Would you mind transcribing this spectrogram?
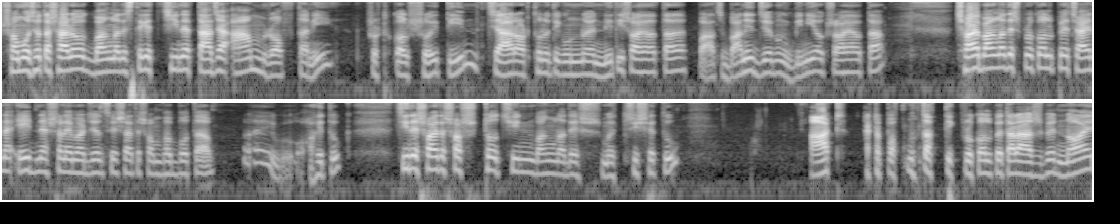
সমঝোতা স্মারক। বাংলাদেশ থেকে চীনের তাজা আম রফতানি প্রোটোকল সই তিন চার অর্থনৈতিক উন্নয়ন নীতি সহায়তা, পাঁচ বাণিজ্য এবং বিনিয়োগ সহায়তা। ছয় বাংলাদেশ প্রকল্পে চায়না এইড ন্যাশনাল এমার্জেন্সির সাথে সম্ভাব্যতা অহেতুক। চীনের সহায়তা ষষ্ঠ চীন বাংলাদেশ মৈত্রী সেতু। আট একটা প্রত্নতাত্ত্বিক প্রকল্পে তারা আসবে। নয়,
